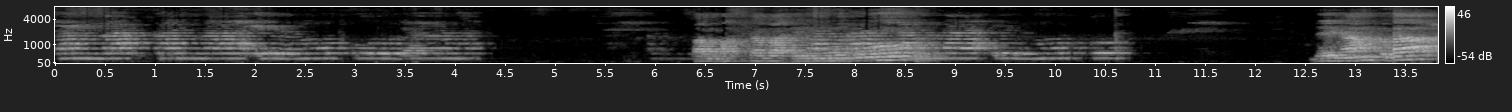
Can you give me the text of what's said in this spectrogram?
tambahkanlah ilmuku dengan Tambahkanlah ilmuku tambahkanlah ilmuku dengan pegang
